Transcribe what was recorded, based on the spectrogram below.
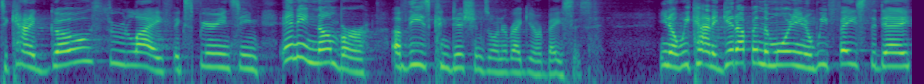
to kind of go through life experiencing any number of these conditions on a regular basis. You know, we kind of get up in the morning and we face the day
